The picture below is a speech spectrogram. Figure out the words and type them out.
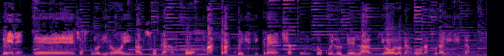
Bene, eh, ciascuno di noi ha il suo campo, ma tra questi tre c'è appunto quello della biologa o naturalista.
